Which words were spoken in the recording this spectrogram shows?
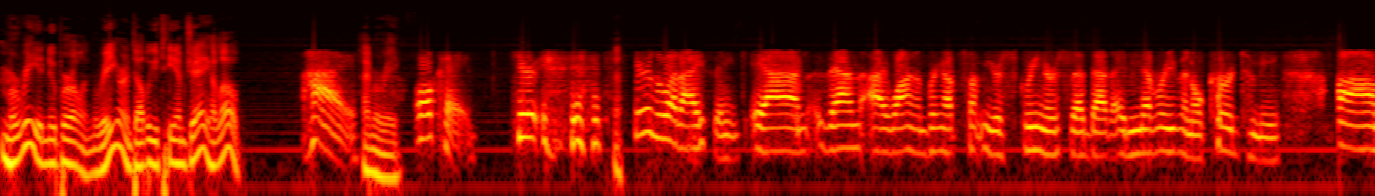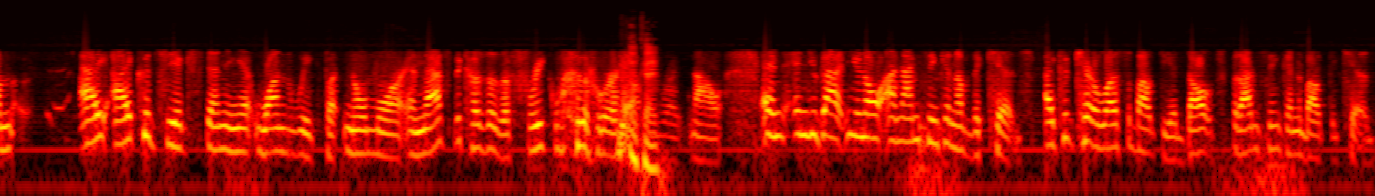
Marie in New Berlin. Marie, you're on WTMJ. Hello. Hi. Hi, Marie. Okay. Here, here's what I think, and then I want to bring up something your screener said that it never even occurred to me. Um, I I could see extending it one week, but no more, and that's because of the freak weather we're having Okay. right now. And and you got you know, and I'm thinking of the kids. I could care less about the adults, but I'm thinking about the kids.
